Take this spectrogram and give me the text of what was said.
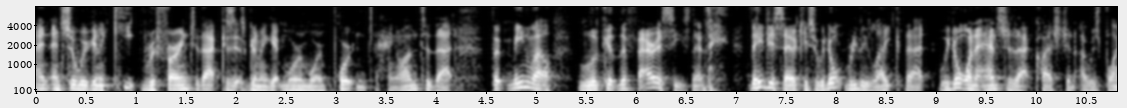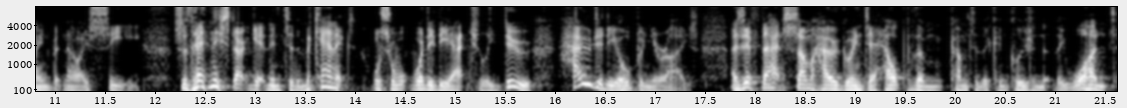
And and so we're going to keep referring to that because it's going to get more and more important to hang on to that. But meanwhile, look at the Pharisees. Now they, they just say, okay, so we don't really like that. We don't want to answer that question. I was blind, but now I see. So then they start getting into the mechanics. Well, so what did he actually do? How did he open your eyes? As if that's somehow going to help them come to the conclusion that they want.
